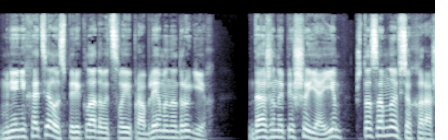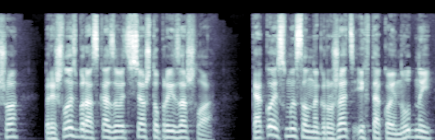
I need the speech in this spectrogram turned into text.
Мне не хотелось перекладывать свои проблемы на других. Даже напиши я им, что со мной все хорошо, пришлось бы рассказывать все, что произошло. Какой смысл нагружать их такой нудной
